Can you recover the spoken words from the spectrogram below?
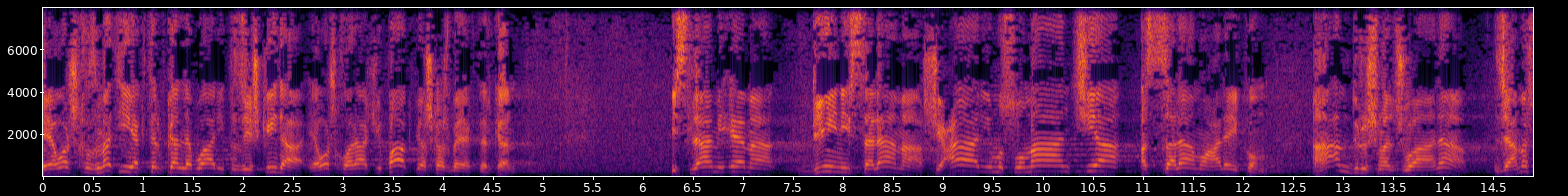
ئێوەش خزمەتی یەکتر بکەن لە بواری پزیشکیدا، ئێوەش خۆراکی پاک پێشکەش بە یەکتر کەن. ئیسلامی ئێمە دینی سەلامە، شیعاری موسڵمان چییە؟ السلام علیکم. ئەم دروشمە جوانە جا ئەمەش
